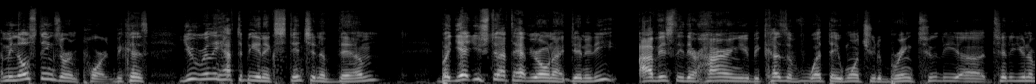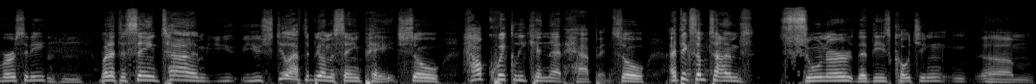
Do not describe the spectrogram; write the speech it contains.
I mean those things are important because you really have to be an extension of them but yet you still have to have your own identity. Obviously they're hiring you because of what they want you to bring to the uh, to the university but at the same time you, you still have to be on the same page. So how quickly can that happen? So i think sometimes sooner that these coaching um,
